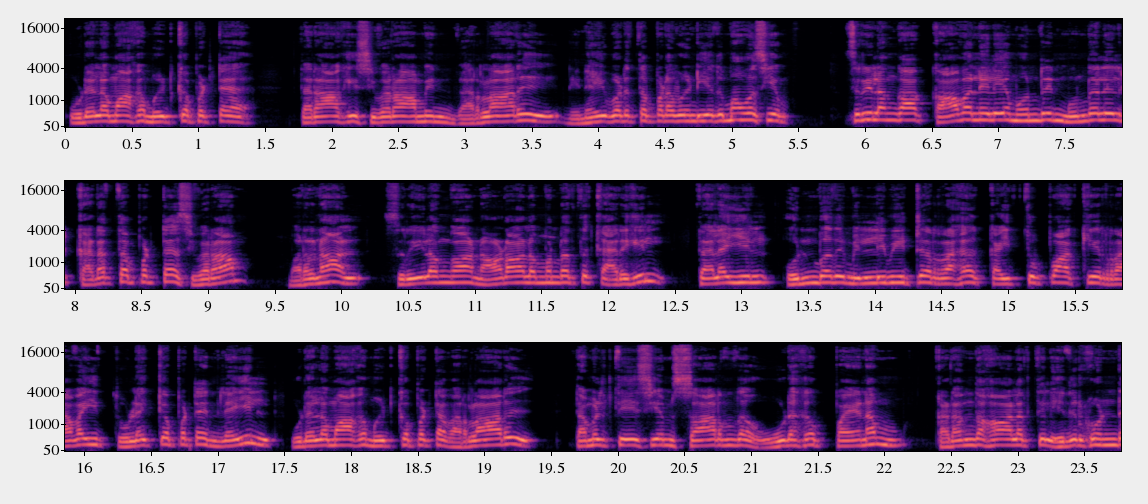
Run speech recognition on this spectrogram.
உடலமாக மீட்கப்பட்ட தராகி சிவராமின் வரலாறு நினைவுபடுத்தப்பட வேண்டியதும் அவசியம். ஸ்ரீலங்கா காவல் நிலையம் ஒன்றின் முன்றலில் கடத்தப்பட்ட சிவராம் மறுநாள் ஸ்ரீலங்கா நாடாளுமன்றத்துக்கு அருகில் தலையில் ஒன்பது மில்லிமீட்டர் ரக கைத்துப்பாக்கி ரவை துளைக்கப்பட்ட நிலையில் உடலமாக மீட்கப்பட்ட வரலாறு தமிழ் தேசியம் சார்ந்த ஊடகப் பயணம் கடந்த காலத்தில் எதிர்கொண்ட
